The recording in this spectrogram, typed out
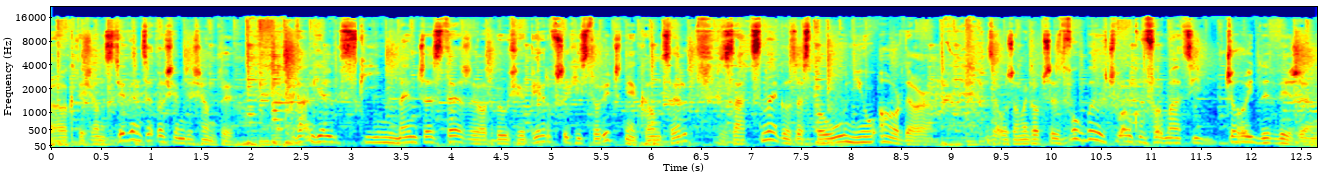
Rok 1980. W angielskim Manchesterze odbył się pierwszy historycznie koncert zacnego zespołu New Order, założonego przez dwóch byłych członków formacji Joy Division.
